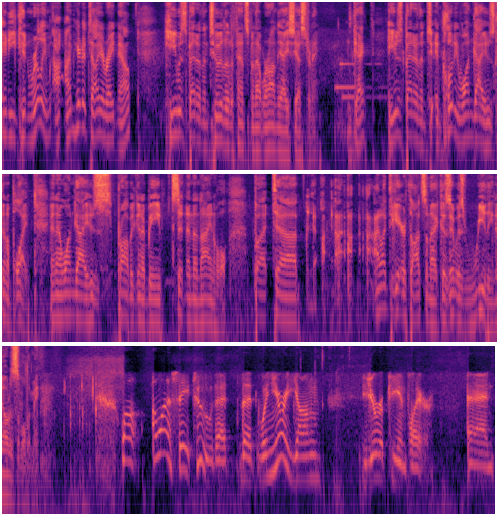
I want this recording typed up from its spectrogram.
and he can really. I, I'm here to tell you right now, he was better than two of the defensemen that were on the ice yesterday. Okay, he was better than two, including one guy who's going to play, and then one guy who's probably going to be sitting in the nine hole. But uh, I, I, I like to get your thoughts on that because it was really noticeable to me. Well, I want to say too that that when you're a young European player and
